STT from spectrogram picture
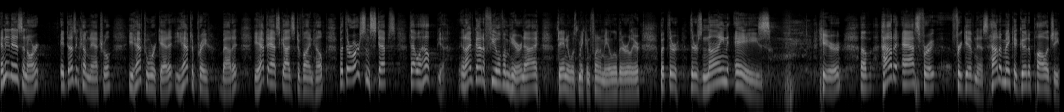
And it is an art. It doesn't come natural. You have to work at it. You have to pray about it. You have to ask God's divine help. But there are some steps that will help you. And I've got a few of them here. Now, I, Daniel was making fun of me a little bit earlier, but there, there's nine A's here of how to ask for forgiveness, how to make a good apology.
